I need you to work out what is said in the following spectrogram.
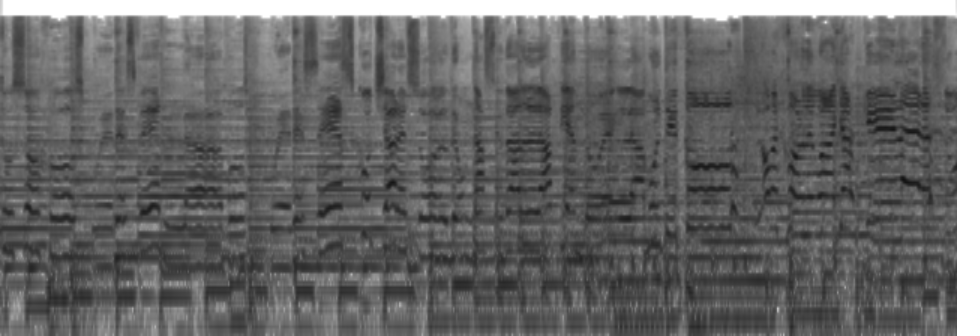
tus ojos puedes ver la voz, puedes escuchar el sol de una ciudad latiendo en la multitud. Lo mejor de Guayaquil eres tú.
